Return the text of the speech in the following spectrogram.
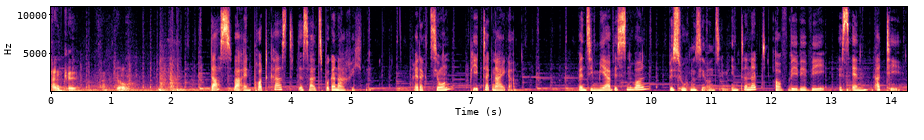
Danke. Danke auch. Das war ein Podcast der Salzburger Nachrichten. Redaktion Peter Gneiger. Wenn Sie mehr wissen wollen, besuchen Sie uns im Internet auf www.sn.at.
